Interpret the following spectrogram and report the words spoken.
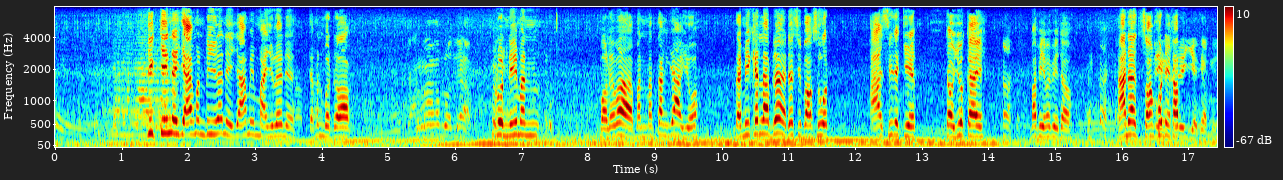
ย จริงๆในยยางมันดีแล้วนี่ยางใหม่ๆอยู่เลยเนี่ย แต่มันหมดดอกมากับรถเลยครับรุ่นนี้มันบอกเลยว่ามันมันตั้งยากอยู่ แต่มีเคล็ดลับเด้อเดี๋ยวสิบอกสูตรอาซีสะเกตเจ้าอยุไกลมาพี่มาพี่เจ้าอ่าเนี่ยสองคนนี่ครับที่ละเอียดครับนี่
